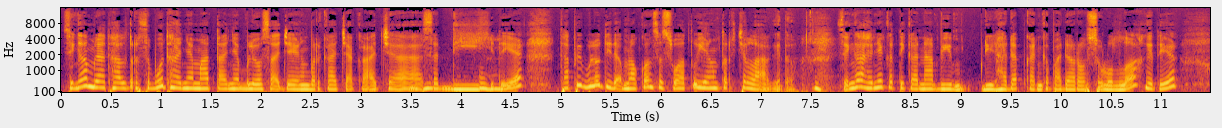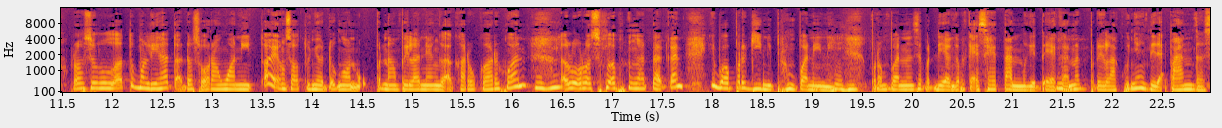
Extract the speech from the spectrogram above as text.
Sehingga melihat hal tersebut hanya matanya beliau saja yang berkaca-kaca, mm -hmm. sedih mm -hmm. gitu ya. Tapi beliau tidak melakukan sesuatu yang tercela gitu. Mm. Sehingga akhirnya ketika Nabi dihadapkan kepada Rasulullah gitu ya, Rasulullah tuh melihat ada seorang wanita yang satunya dengan penampilan yang nggak karu-karuan mm-hmm. lalu Rasulullah mengatakan ini bawa pergi nih perempuan ini mm-hmm. perempuan yang seperti dianggap kayak setan begitu ya mm-hmm. karena perilakunya yang tidak pantas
